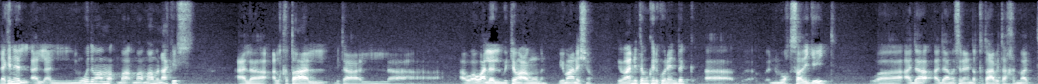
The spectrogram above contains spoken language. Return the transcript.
لكن ال- ال- النمو ده ما ما ما, منعكس على القطاع ال- بتاع أو أو على المجتمع عموما. بمعنى شنو؟ بمعنى أنت ممكن يكون عندك آه، نمو اقتصادي جيد وأداء أداء مثلا عندك قطاع بتاع خدمات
